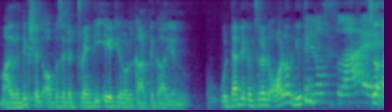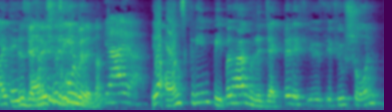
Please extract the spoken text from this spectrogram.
Madhuri Dixit opposite a 28 year old Kartik Aaryan, would that be considered odd, or do you think You know, fly. So I think this generation on is cool with it, no? yeah, yeah. Yeah, on screen, people have rejected if you if, if you've shown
